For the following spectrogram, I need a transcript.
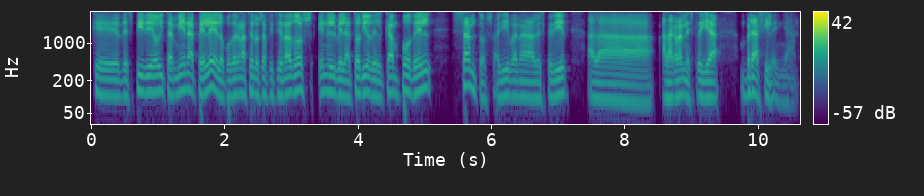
que despide hoy también a Pelé, lo podrán hacer los aficionados en el velatorio del campo del Santos. Allí van a despedir a la, a la gran estrella brasileña.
